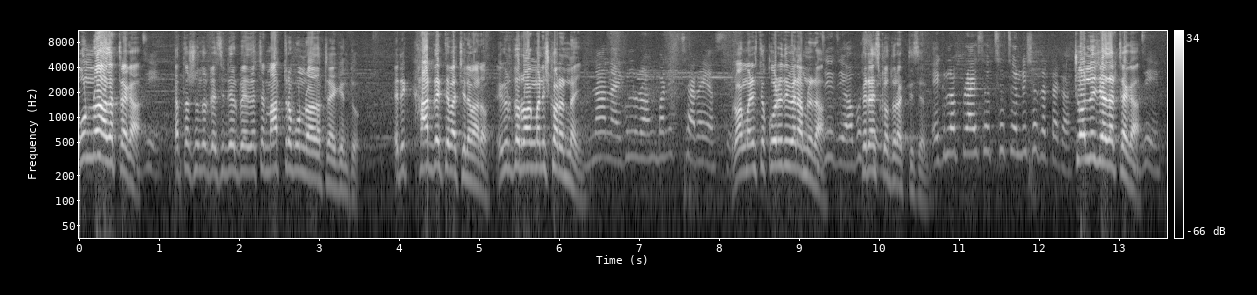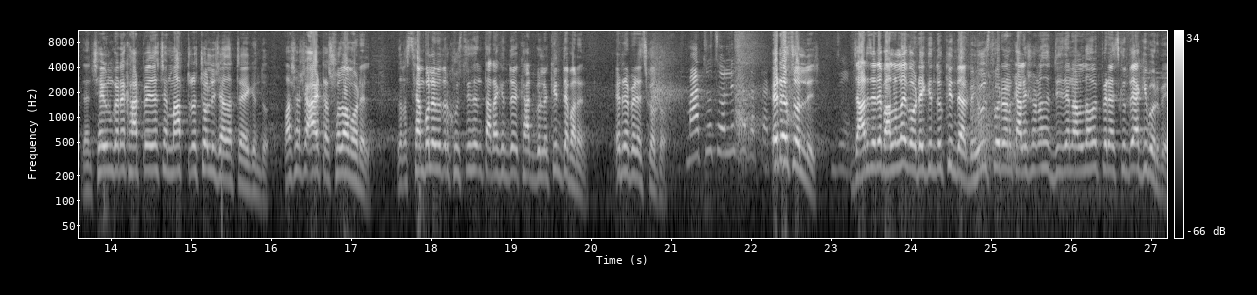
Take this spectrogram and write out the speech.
পনেরো হাজার টাকা। এত সুন্দর ড্রেসিং টেবিল পেয়ে যাচ্ছেন মাত্র পনেরো হাজার টাকা কিন্তু। এটি খাট দেখতে পাচ্ছিলাম আরও। এগুলো তো রং মানিশ করেন নাই। রং বানিশ ছাড়াই আছে। রং তো করে দিবেন আপনারা? জি, জি, অবশ্যই। প্রাইস কত রাখতেছেন? এগুলোর প্রাইস হচ্ছে চল্লিশ হাজার টাকা। চল্লিশ হাজার টাকা? জি। দেন সেগুন কাঠে খাট পেয়ে যাচ্ছেন মাত্র চল্লিশ হাজার টাকা কিন্তু। পাশাপাশি আরেকটা সোজা মডেল যারা স্যাম্পলের ভিতরে খুঁজতেছেন তারা কিন্তু এই খাটগুলো কিনতে পারেন। এটার প্রাইস কত? মাত্র চল্লিশ হাজার টাকা। এটাও চল্লিশ। জি। যার যেটা ভালো লাগে ওটাই কিন্তু কিনতে পারবে। হিউজ পরিমাণ কালেকশন আছে ডিজাইন আলাদা হবে প্রাইস কিন্তু একই পড়বে।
